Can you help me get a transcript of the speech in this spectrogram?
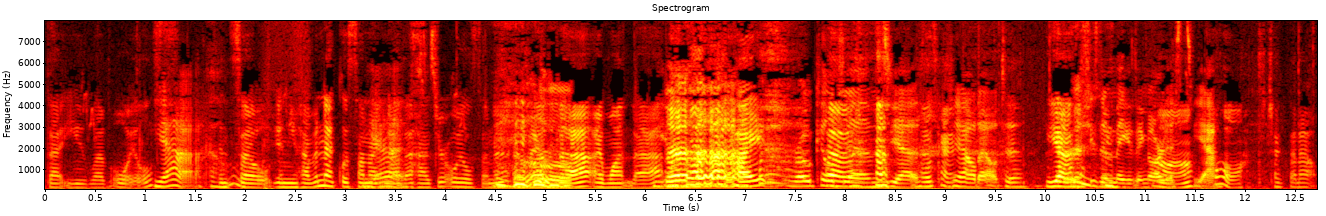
that you love oils. Yeah. And so, and you have a necklace on right now that has your oils in it. I love that. I want that. right? Roadkill uh, Gems. Yes. okay. Shout out to Yeah. She's an amazing artist. Aw, Yeah. Cool. I'll have to check that out.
